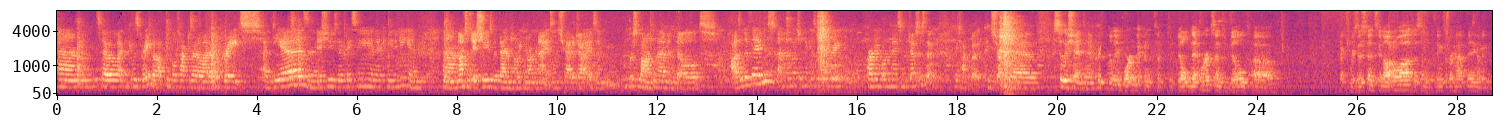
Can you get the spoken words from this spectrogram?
Um, so I think it was great. A lot of people talked about a lot of great ideas and issues they're facing in their community, and um, not just issues, but then how we can organize and strategize and respond to them and build positive things, um, which I think is a really great part of organizing for justice. That we talk about constructive solutions and improvement. It's really important to, to, to build networks and to build uh, like resistance in Ottawa to some of the things that are happening. I mean,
